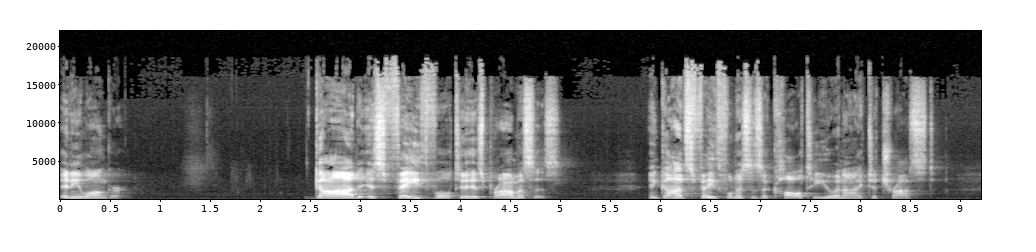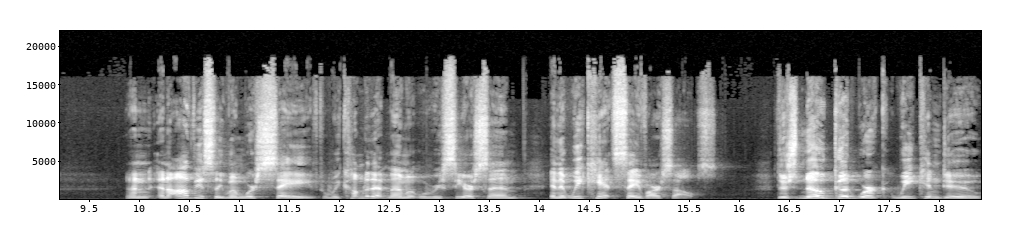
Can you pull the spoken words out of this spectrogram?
any longer. God is faithful to his promises. And God's faithfulness is a call to you and I to trust. And, and obviously, when we're saved, when we come to that moment where we see our sin and that we can't save ourselves, there's no good work we can do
